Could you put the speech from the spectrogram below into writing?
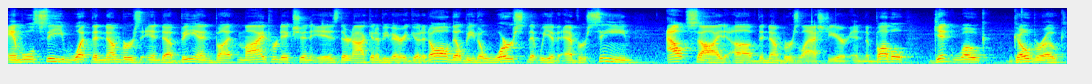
And we'll see what the numbers end up being. But my prediction is they're not going to be very good at all. They'll be the worst that we have ever seen outside of the numbers last year in the bubble. Get woke, go broke.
